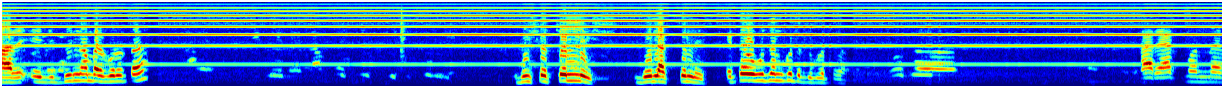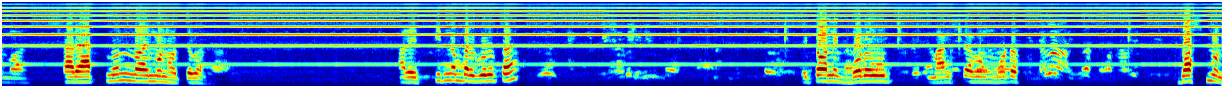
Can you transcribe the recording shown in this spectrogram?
আর এই যে দুই নাম্বার গরুটা? দুইশো চল্লিশ দুই লাখ চল্লিশ। এটা ওজন কতটুকু হতে পারে? সাড়ে আট মন নয় মন। সাড়ে আট মন নয় মন হতে পারে। আর এই তিন নাম্বার গরুটা? এটা অনেক বড় মাংস এবং মোটা। দশ মন।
